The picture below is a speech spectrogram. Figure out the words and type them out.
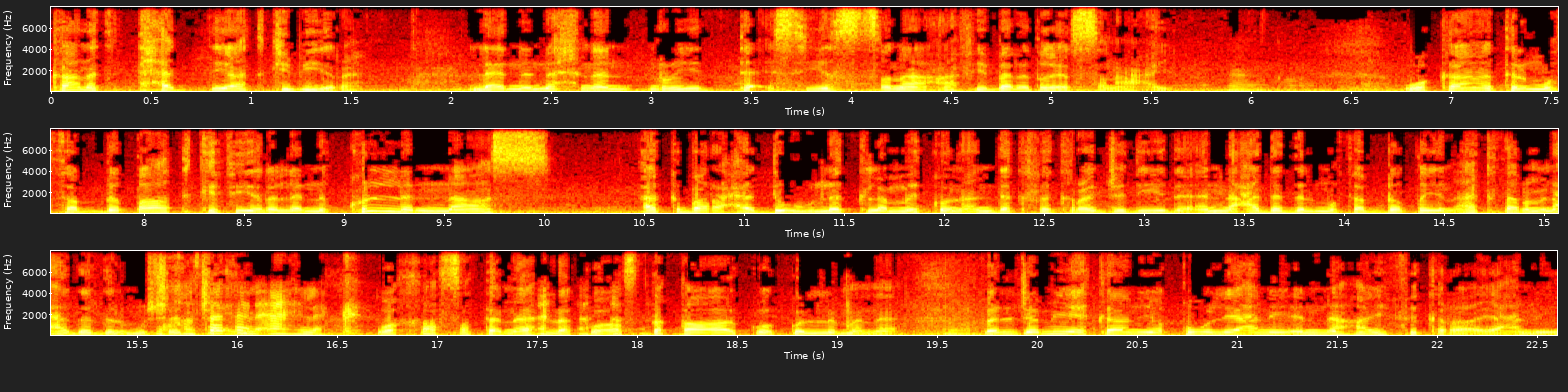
كانت التحديات كبيرة لأن نحن نريد تأسيس صناعة في بلد غير صناعي. وكانت المثبطات كثيرة لأن كل الناس أكبر عدو لك لما يكون عندك فكرة جديدة أن عدد المثبطين أكثر من عدد المشجعين. وخاصة أهلك. وخاصة أهلك وأصدقائك وكل من. فالجميع كان يقول يعني أن هاي فكرة يعني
